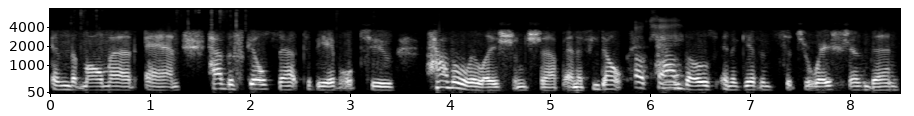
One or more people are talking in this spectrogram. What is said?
in the moment and have the skill set to be able to have a relationship. And if you don't okay. have those in a given situation, then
